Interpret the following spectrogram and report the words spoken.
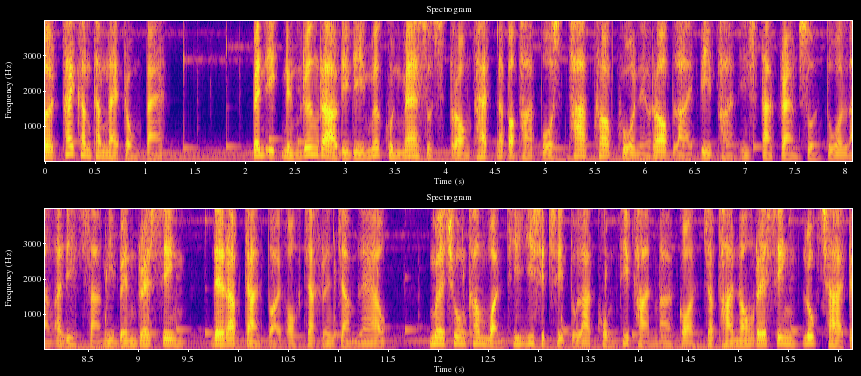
ปิดไพ่คำทำนายตรงแป๊กเป็นอีกหนึ่งเรื่องราวดีๆ เมื่อคุณแม่สุดสตรองแพทนปภาโพสต์ภาพครอบครัวในรอบหลายปีผ่านอินสตาแกรมส่วนตัวหลังอดีตสามีเบนเดรสซิ่งได้รับการปล่อยออกจากเรือนจำแล้ว เมื่อช่วงค่ำวันที่ 24 ตุลาคมที่ผ่านมาก่อนจะพาน้องเรซซิ่งลูกชายไป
